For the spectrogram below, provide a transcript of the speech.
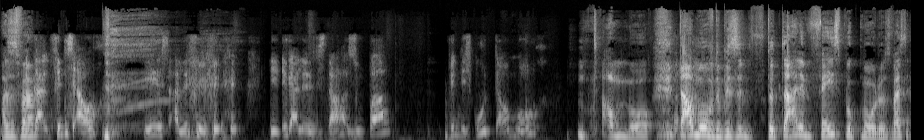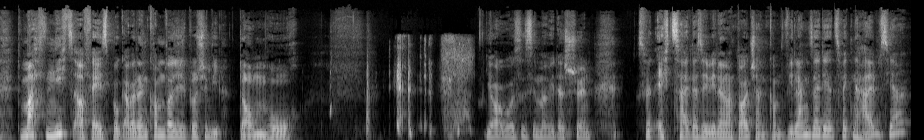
Also es war, Finde ich auch. Ehe ist alle, alle ist da. Super. Finde ich gut. Daumen hoch. Daumen hoch. Daumen hoch, du bist im, total im Facebook-Modus. Weißt du, du machst nichts auf Facebook, aber dann kommen solche Sprüche wie Daumen hoch. Jorgo, es ist immer wieder schön. Es wird echt Zeit, dass ihr wieder nach Deutschland kommt. Wie lange seid ihr jetzt weg? Ein halbes Jahr?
